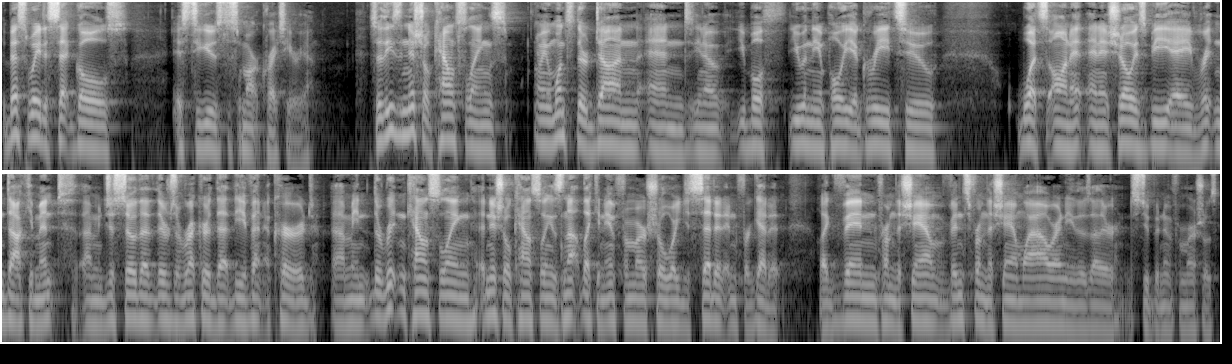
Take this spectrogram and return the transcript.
the best way to set goals is to use the SMART criteria. So these initial counselings I mean, once they're done and, you know, you both, you and the employee agree to what's on it, and it should always be a written document. I mean, just so that there's a record that the event occurred. I mean, the written counseling, initial counseling, is not like an infomercial where you set it and forget it, like Vin from the Sham, Vince from the Sham Wow, or any of those other stupid infomercials.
